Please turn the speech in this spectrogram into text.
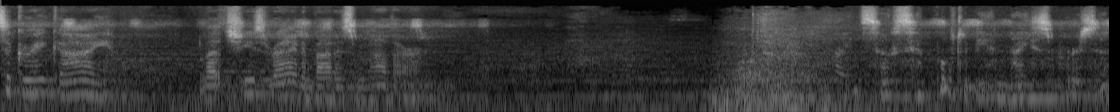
He's a great guy. But she's right about his mother. It's so simple to be a nice person.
